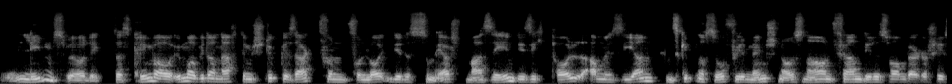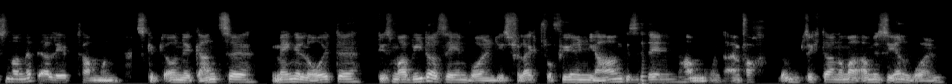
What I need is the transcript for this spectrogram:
liebenswürdig. Das kriegen wir auch immer wieder nach dem Stück gesagt von, von Leuten, die das zum ersten Mal sehen, die sich toll amüsieren. Und es gibt noch so viele Menschen aus nah und fern, die das Hornberger Schießen noch nicht erlebt haben. Und es gibt auch eine ganze Menge Leute, die es mal wiedersehen wollen, die es vielleicht vor vielen Jahren gesehen haben und einfach sich da nochmal amüsieren wollen.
